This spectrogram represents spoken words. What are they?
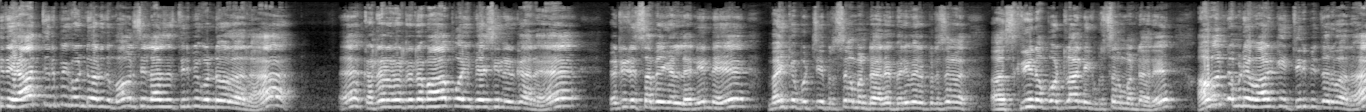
இதை யார் திருப்பி கொண்டு வருது? மோகன் சிலாசர் திருப்பி கொண்டு வர்றாரா கட்டட கட்டடமாக போய் பேசின்னு இருக்காரு. கட்டிட சபைகளில் நின்று மைக்கை பிடிச்சி பிரசங்கம் பண்ணுறாரு பெரிய பெரிய பிரசங்க ஸ்க்ரீனை போட்டுலாம் இன்றைக்கி பிரசங்கம் பண்ணுறாரு அவர் நம்முடைய வாழ்க்கையை திருப்பி தருவாரா?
